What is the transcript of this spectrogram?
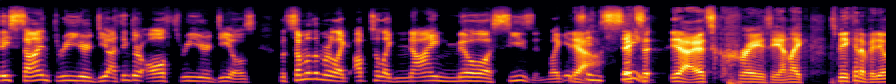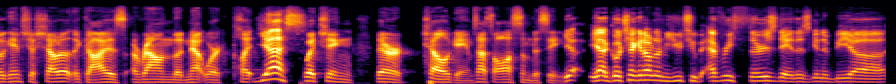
they sign three year deal. I think they're all three year deals, but some of them are like up to like nine mil a season. Like it's Yeah, insane. It's yeah, it's crazy. And like speaking of video games, just shout out the guys around the network play yes. switching their Chell games. That's awesome to see. Yeah, yeah. Go check it out on YouTube. Every Thursday, there's gonna be a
